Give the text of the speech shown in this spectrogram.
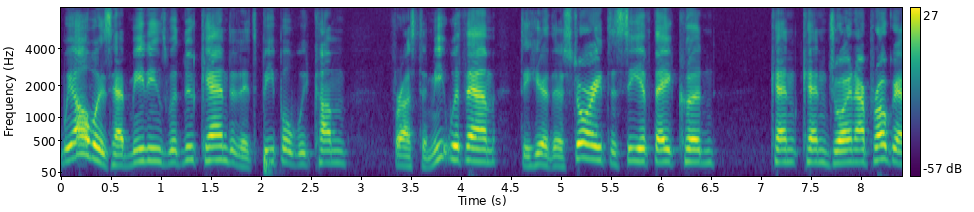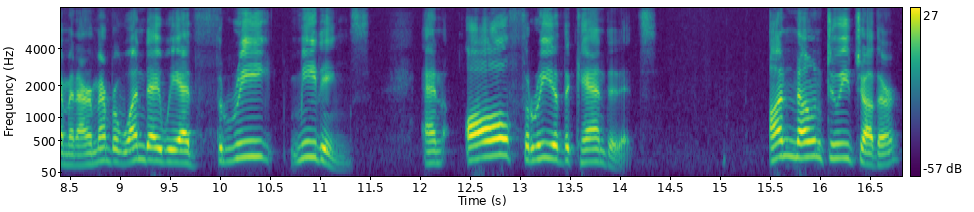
We always have meetings with new candidates. People would come for us to meet with them, to hear their story, to see if they could can can join our program. And I remember one day we had three meetings, and all three of the candidates, unknown to each other,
